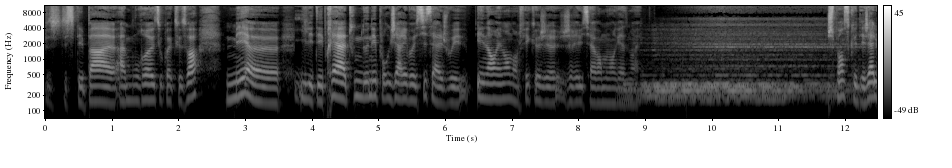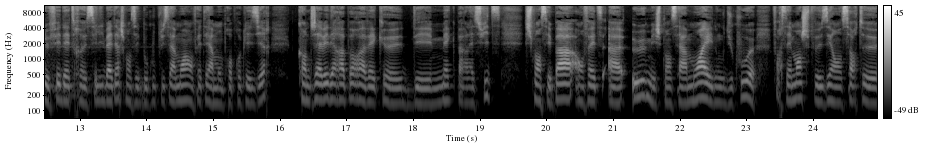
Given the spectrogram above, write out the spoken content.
J'étais pas amoureuse ou quoi que ce soit. Mais il était prêt à tout me donner pour que j'y arrive aussi. Ça a joué énormément dans le fait que j'ai réussi à avoir mon orgasme, ouais. Je pense que déjà le fait d'être célibataire, je pensais beaucoup plus à moi en fait et à mon propre plaisir. Quand j'avais des rapports avec euh, des mecs par la suite, je pensais pas en fait à eux, mais je pensais à moi et donc du coup, euh, forcément, je faisais en sorte euh,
